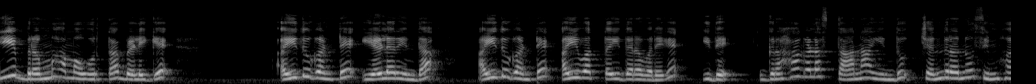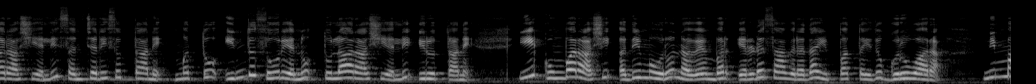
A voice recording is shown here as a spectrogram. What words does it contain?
ಈ ಬ್ರಹ್ಮ ಮುಹೂರ್ತ ಬೆಳಿಗ್ಗೆ ಐದು ಗಂಟೆ ಏಳರಿಂದ ಐದು ಗಂಟೆ ಐವತ್ತೈದರವರೆಗೆ ಇದೆ. ಗ್ರಹಗಳ ಸ್ಥಾನ ಇಂದು ಚಂದ್ರನು ಸಿಂಹರಾಶಿಯಲ್ಲಿ ಸಂಚರಿಸುತ್ತಾನೆ ಮತ್ತು ಇಂದು ಸೂರ್ಯನು ತುಲಾ ರಾಶಿಯಲ್ಲಿ ಇರುತ್ತಾನೆ. ಈ ಕುಂಭರಾಶಿ ಹದಿಮೂರು ನವೆಂಬರ್ ಎರಡು ಸಾವಿರದ ಇಪ್ಪತ್ತೈದು ಗುರುವಾರ. ನಿಮ್ಮ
